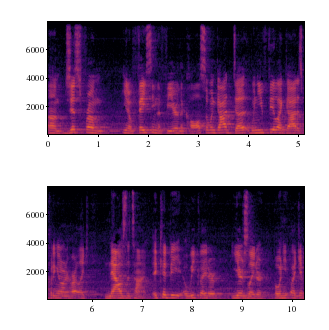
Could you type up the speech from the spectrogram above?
um, just from you know facing the fear the call. So when God does, when you feel like God is putting it on your heart, like now's the time. It could be a week later, years later, but when you like if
